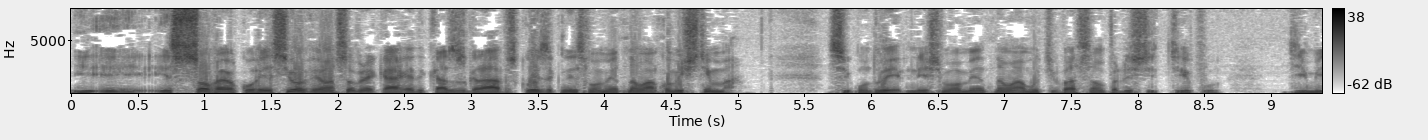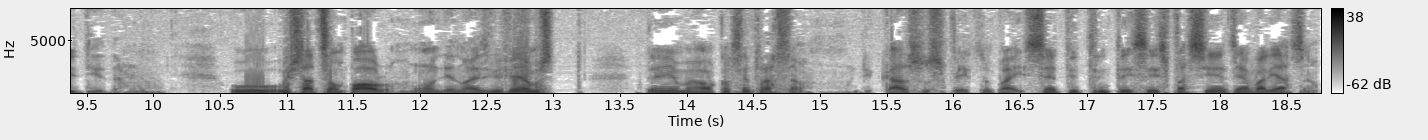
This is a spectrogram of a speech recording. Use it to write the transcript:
E, e, isso só vai ocorrer se houver uma sobrecarga de casos graves, coisa que nesse momento não há como estimar. Segundo ele, neste momento não há motivação para este tipo de medida. O, o Estado de São Paulo, onde nós vivemos, tem a maior concentração de casos suspeitos no país, 136 pacientes em avaliação.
